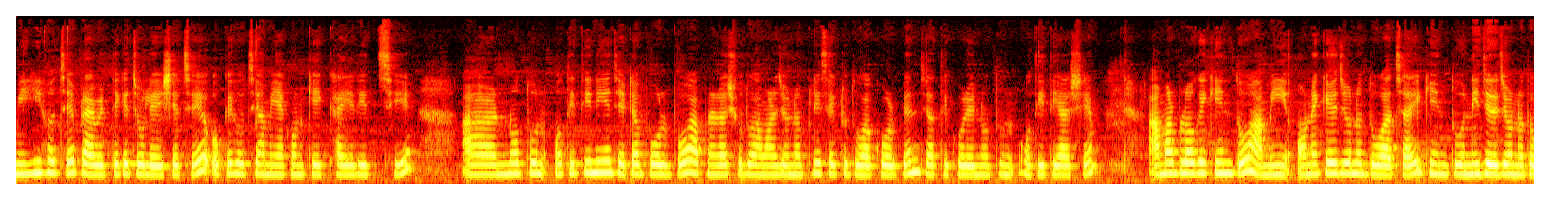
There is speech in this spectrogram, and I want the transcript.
মিহি হচ্ছে প্রাইভেট থেকে চলে এসেছে। ওকে হচ্ছে আমি এখন কেক খাইয়ে দিচ্ছি। আর নতুন অতিথি নিয়ে যেটা বলব, আপনারা শুধু আমার জন্য প্লিজ একটু দোয়া করবেন যাতে করে নতুন অতিথি আসে। আমার ব্লগে কিন্তু আমি অনেকের জন্য দোয়া চাই, কিন্তু নিজের জন্য তো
